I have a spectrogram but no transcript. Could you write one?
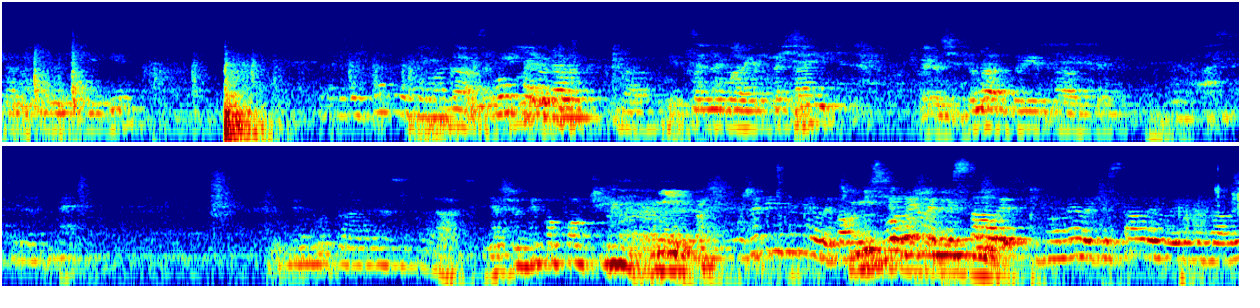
члена комісії є. Да. Якщо немає питань, до нас доєднався. Так, я сюди попав чи ні? Ні. Вже відмінили. Вам Комісія дзвонили, не писали, дзвонили, писали, ви надали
